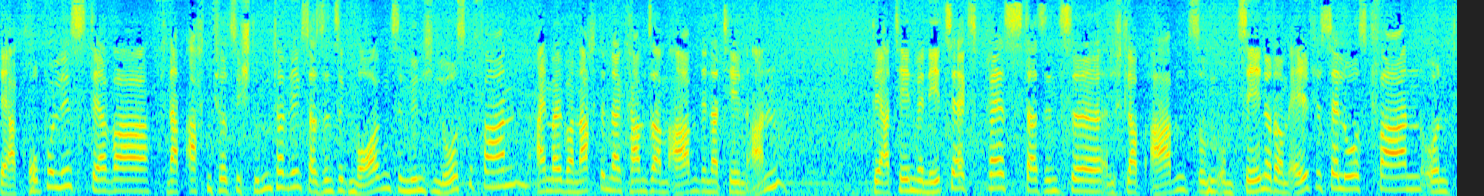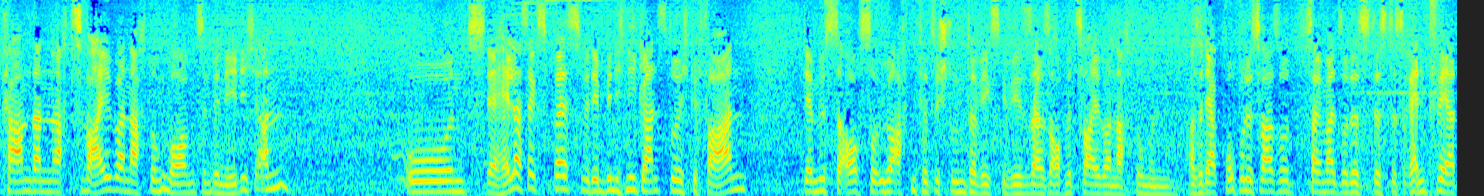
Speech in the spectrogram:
Der Akropolis, der war knapp 48 Stunden unterwegs. Also sind sie morgens in München losgefahren, einmal übernachtet, dann kamen sie am Abend in Athen an. Der Athen-Venezia Express, da sind sie, ich glaube, abends um, um 10 oder um 11 ist er losgefahren und kam dann nach zwei Übernachtungen morgens in Venedig an. Und der Hellas Express, mit dem bin ich nie ganz durchgefahren der müsste auch so über 48 Stunden unterwegs gewesen sein, also auch mit zwei Übernachtungen. Also der Akropolis war so, sagen wir mal, so das, das, das Rennpferd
